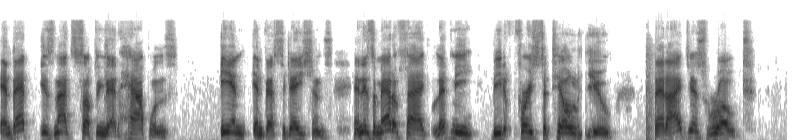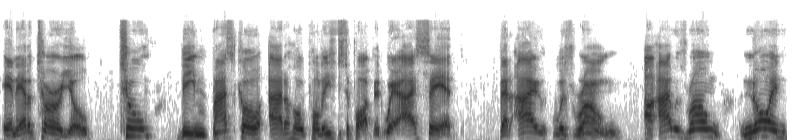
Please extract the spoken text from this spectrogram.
and that is not something that happens in investigations. And as a matter of fact, let me be the first to tell you that I just wrote an editorial to the Moscow, Idaho Police Department where I said that I was wrong. Uh, I was wrong knowing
